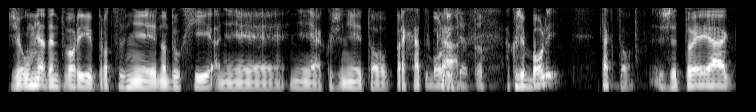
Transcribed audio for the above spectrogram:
že u mňa ten tvorivý proces nie je jednoduchý a nie je, nie je, akože nie je to prechádzka. Boli to. Akože boli, takto, že to je jak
